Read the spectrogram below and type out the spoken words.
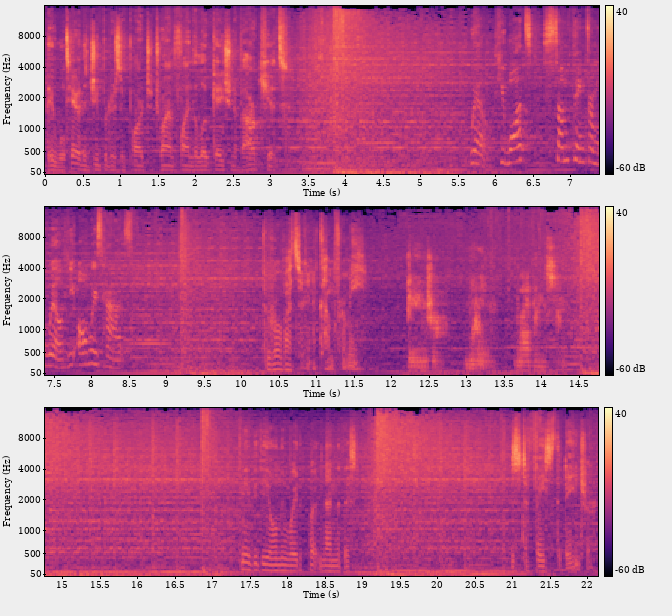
They will tear the Jupiters apart to try and find the location of our kids. Will. He wants something from Will. He always has. The robots are gonna come for me. Danger, Will Robinson. Maybe the only way to put an end to this is to face the danger.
